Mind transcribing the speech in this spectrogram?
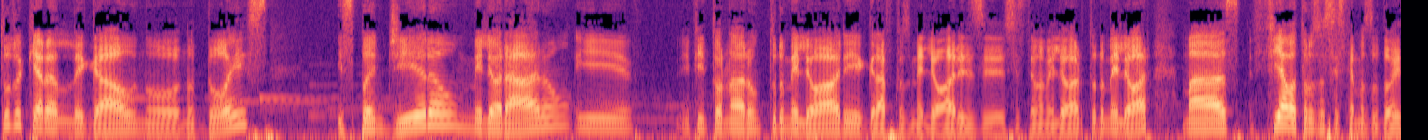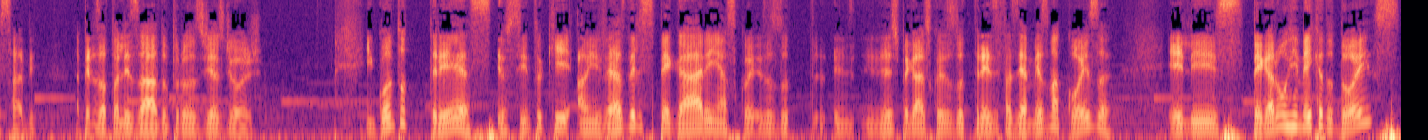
tudo que era legal no 2 expandiram, melhoraram e enfim, tornaram tudo melhor e gráficos melhores e sistema melhor, tudo melhor, mas fiel a todos os sistemas do 2, sabe? Apenas atualizado para os dias de hoje. Enquanto o 3, eu sinto que ao invés deles pegarem as coisas do. Em vez de pegar as coisas do 3 e fazer a mesma coisa, eles pegaram o remake do 2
